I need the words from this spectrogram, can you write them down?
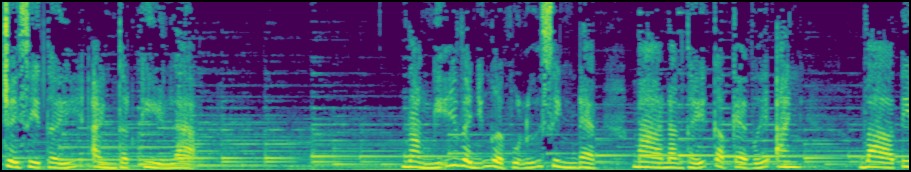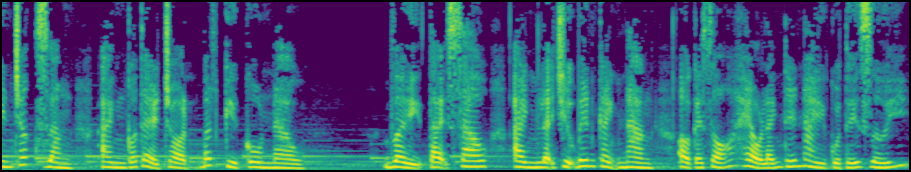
Tracy thấy anh thật kỳ lạ. Nàng nghĩ về những người phụ nữ xinh đẹp mà nàng thấy cặp kè với anh và tin chắc rằng anh có thể chọn bất kỳ cô nào. Vậy tại sao anh lại chịu bên cạnh nàng ở cái gió hẻo lánh thế này của thế giới?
